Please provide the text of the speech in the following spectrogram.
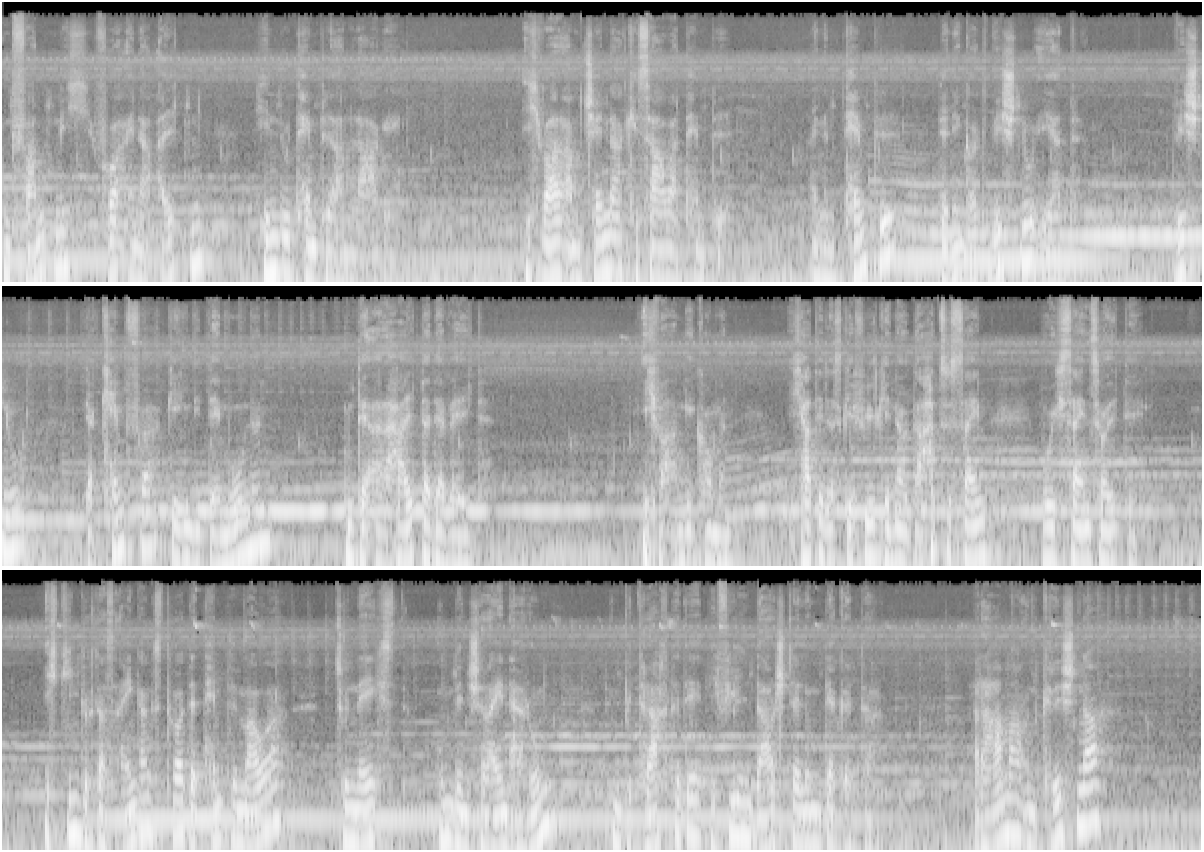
und fand mich vor einer alten Hindu-Tempelanlage. Ich war am Chenna Kesawa Tempel, einem Tempel, der den Gott Vishnu ehrt. Vishnu, der Kämpfer gegen die Dämonen und der Erhalter der Welt. Ich war angekommen. Ich hatte das Gefühl, genau da zu sein, wo ich sein sollte. Ich ging durch das Eingangstor der Tempelmauer zunächst um den Schrein herum und betrachtete die vielen Darstellungen der Götter. Rama und Krishna,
